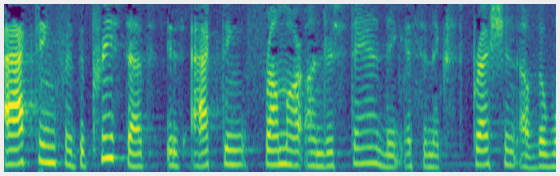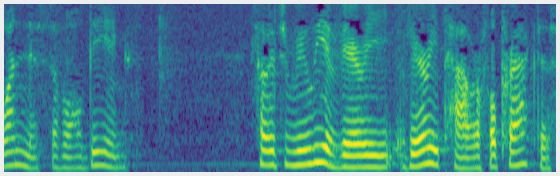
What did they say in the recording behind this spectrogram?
acting for the precepts is acting from our understanding. It's an expression of the oneness of all beings. So it's really a very, very powerful practice.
